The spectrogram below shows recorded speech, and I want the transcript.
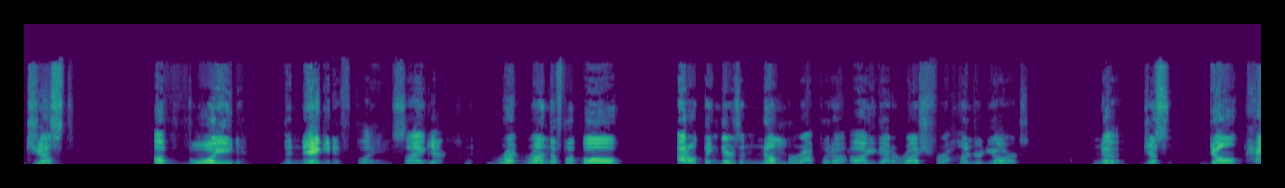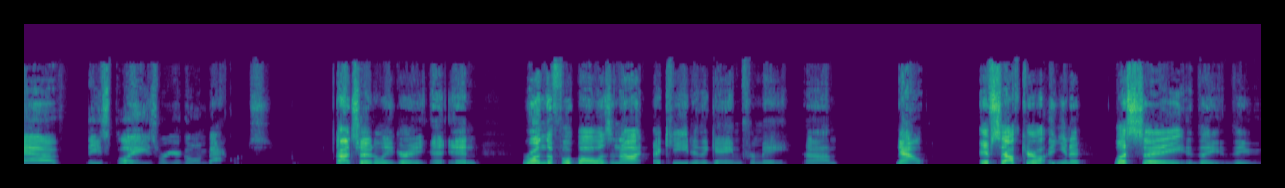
just avoid the negative plays. Like yeah. run run the football. I don't think there's a number I put on, oh, you got to rush for 100 yards. No, just don't have these plays where you're going backwards. I totally agree. And, and run the football is not a key to the game for me. Um, now, if South Carolina, you know, let's say the the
